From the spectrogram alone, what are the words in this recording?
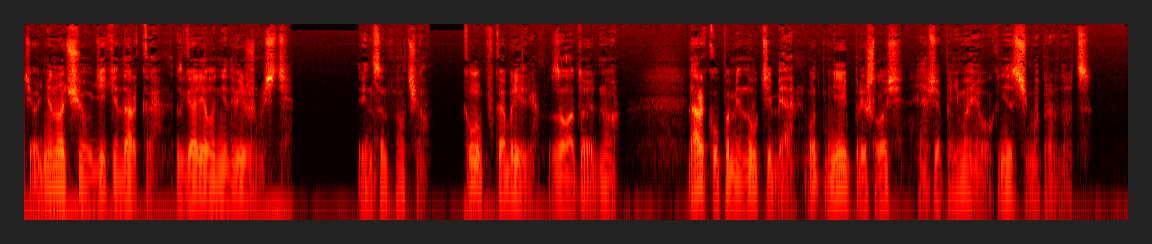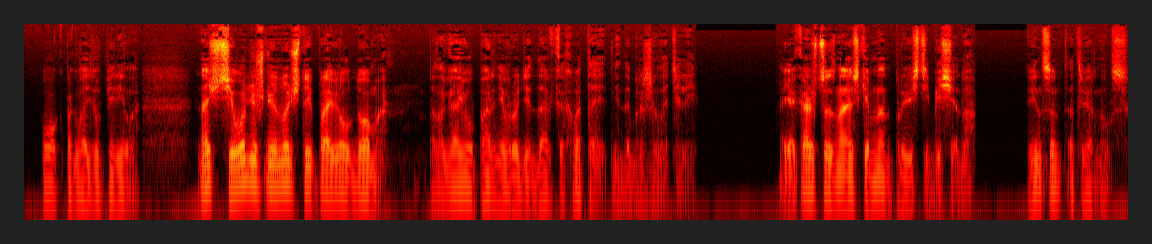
Сегодня ночью у Дики Дарка сгорела недвижимость. Винсент молчал. Клуб в Кабриле, золотое дно. Дарк упомянул тебя. Вот мне и пришлось. Я все понимаю, Ок, незачем оправдываться. Ок погладил перила. Значит, сегодняшнюю ночь ты провел дома. Полагаю, у парня вроде Дарка хватает недоброжелателей. А я, кажется, знаю, с кем надо провести беседу. Винсент отвернулся.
